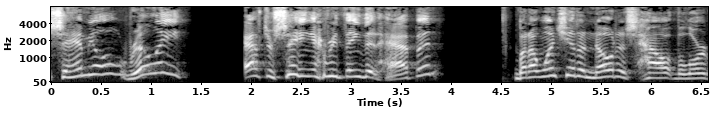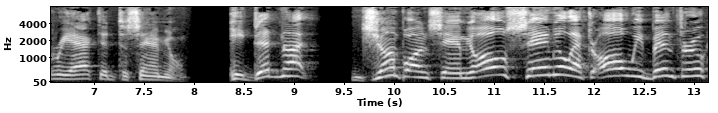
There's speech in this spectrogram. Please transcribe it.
Samuel, really? After seeing everything that happened? But I want you to notice how the Lord reacted to Samuel. He did not jump on Samuel. Oh, Samuel, after all we've been through,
